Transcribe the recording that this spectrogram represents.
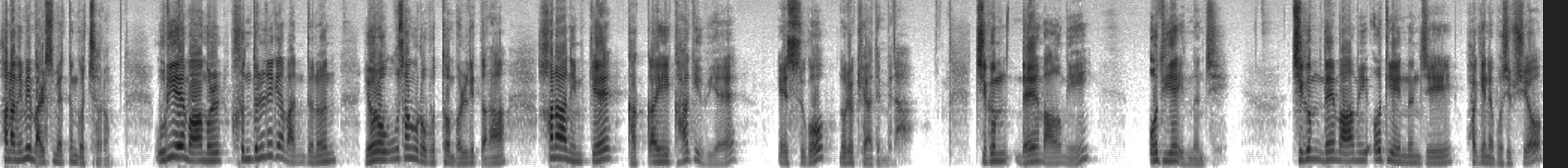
하나님이 말씀했던 것처럼 우리의 마음을 흔들리게 만드는 여러 우상으로부터 멀리 떠나 하나님께 가까이 가기 위해 애쓰고 노력해야 됩니다. 지금 내 마음이 어디에 있는지, 지금 내 마음이 어디에 있는지 확인해 보십시오.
